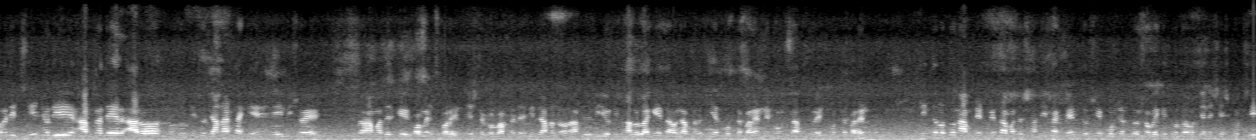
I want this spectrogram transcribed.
করে দিচ্ছি। যদি আপনাদের আরও নতুন কিছু জানার থাকে এই বিষয়ে আমাদেরকে কমেন্টস করেন। চেষ্টা করব আপনাদেরকে জানানোর যদি ভিডিওটি ভালো লাগে, তাহলে আপনারা শেয়ার করতে পারেন এবং সাবস্ক্রাইব করতে পারেন। নিত্য নতুন আপডেট পেতে আমাদের সাথেই থাকবেন। তো সে পর্যন্ত সবাইকে ধন্যবাদ জানিয়ে শেষ করছি।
